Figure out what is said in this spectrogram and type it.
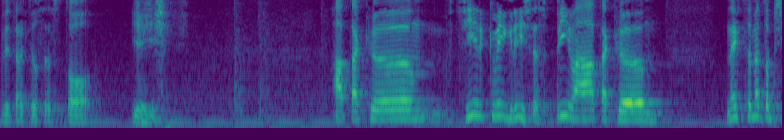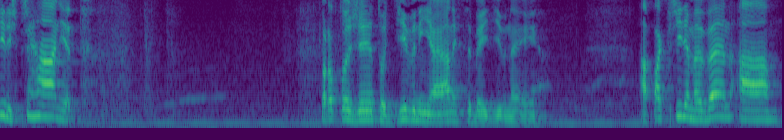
vytratil se z toho Ježíš. A tak eh, v církvi, když se zpívá, tak eh, nechceme to příliš přehánět. Protože je to divný a já nechci být divný. A pak přijdeme ven a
